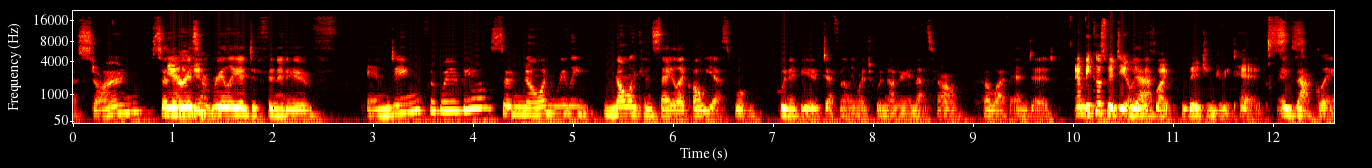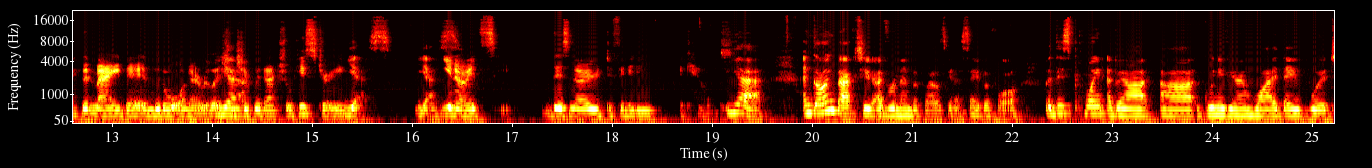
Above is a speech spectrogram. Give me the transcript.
a stone? So Yeah, there yeah. isn't really a definitive ending for Guinevere. So no one really, no one can say like, oh yes, well Guinevere definitely went to a nunnery and that's how her life ended. and because we're dealing Yeah. with like legendary texts Exactly. that may bear little or no relationship with actual history. Yes. Yes. you know, it's there's no definitive account. Yeah. And going back to, I've remembered what I was going to say before, but this point about uh, Guinevere and why they would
